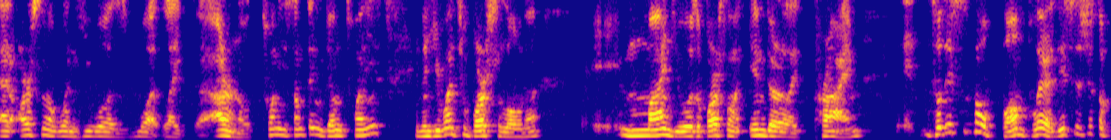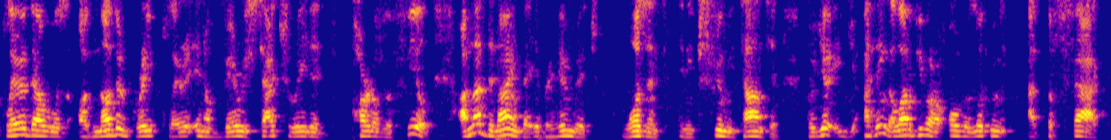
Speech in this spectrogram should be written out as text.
at Arsenal when he was what, like I don't know, 20 something, young 20s, and then he went to Barcelona. Mind you, it was a Barcelona in their like prime. So this is no bum player. This is just a player that was another great player in a very saturated part of the field. I'm not denying that Ibrahimovic wasn't an extremely talented, but you, I think a lot of people are overlooking at the fact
